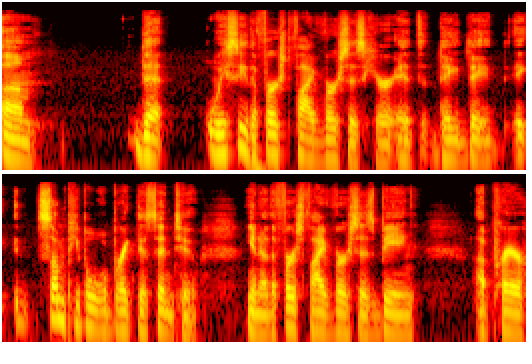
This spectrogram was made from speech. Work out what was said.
Um, that we see the first five verses here. It they they it, some people will break this into, you know, the first five verses being a prayer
